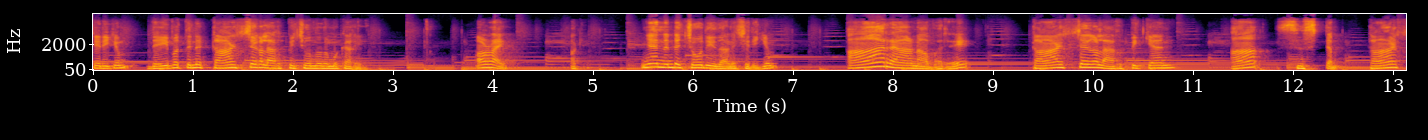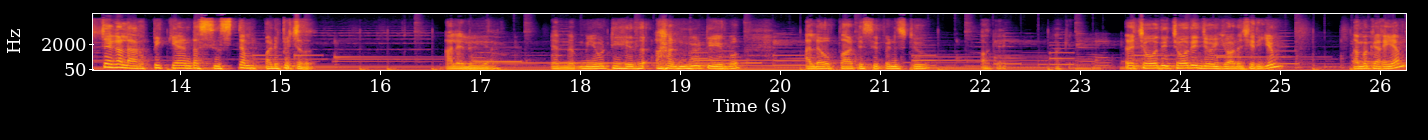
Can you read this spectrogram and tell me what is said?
ശരിക്കും ദൈവത്തിന് കാഴ്ചകൾ അർപ്പിച്ചു എന്ന് നമുക്കറിയാം. ഓൾറൈറ്റ് ഞാൻ എന്റെ ചോദ്യം ഇതാണ് ശരിക്കും. ആരാണ് അവരെ കാഴ്ചകൾ അർപ്പിക്കാൻ ആ സിസ്റ്റം കാഴ്ചകൾ അർപ്പിക്കേണ്ട സിസ്റ്റം പഠിപ്പിച്ചത്? അലലുയ്യ ഞാൻ മ്യൂട്ട് ചെയ്ത് അൺമ്യൂട്ട് ചെയ്യുമ്പോൾ hello participants too okay okay അത് ചോദ്യം ചോദ്യം ചോദിക്കുവാണ് ശരിക്കും. നമുക്കറിയാം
